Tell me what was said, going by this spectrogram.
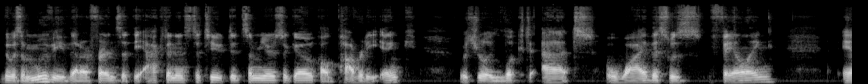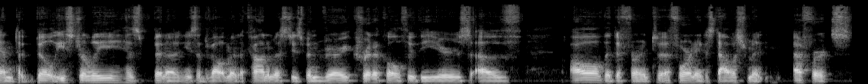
there was a movie that our friends at the Acton Institute did some years ago called Poverty Inc., which really looked at why this was failing And Bill Easterly has been a he's a development economist who's been very critical through the years of all the different foreign aid establishment efforts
